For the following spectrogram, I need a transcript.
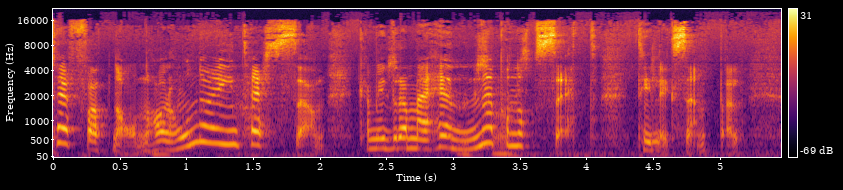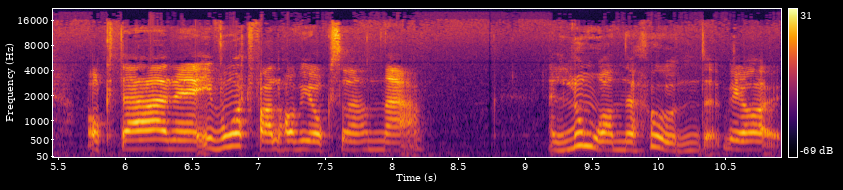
träffat någon? Har hon några intressen? Kan vi dra med henne Exakt. på något sätt? Till exempel. Och där, eh, i vårt fall har vi också en eh, en lånehund. Vi har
